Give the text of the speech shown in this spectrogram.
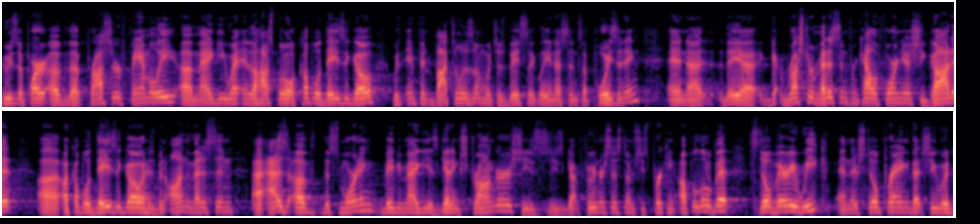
who's a part of the Prosser family. Uh, Maggie went into the hospital a couple of days ago with infant botulism, which is basically, in essence, a poisoning and uh, they uh, rushed her medicine from California. She got it uh, a couple of days ago and has been on the medicine. Uh, as of this morning, baby Maggie is getting stronger. She's, she's got food in her system. She's perking up a little bit, still very weak, and they're still praying that she would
